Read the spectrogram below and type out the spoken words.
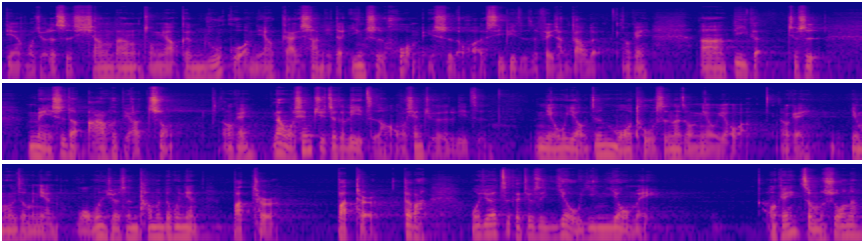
点，我觉得是相当重要。跟如果你要改善你的英式或美式的话，CP 值是非常高的。OK，啊、第一个就是美式的 R 会比较重。OK，那我先举这个例子哈，我先举个例子，牛油就是磨吐司那种牛油啊。OK，你们会怎么念？我问学生，他们都会念 butter，butter，对吧？我觉得这个就是又英又美，OK？怎么说呢？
